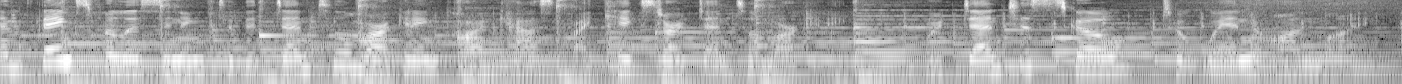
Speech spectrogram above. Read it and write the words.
And thanks for listening to the Dental Marketing Podcast by Kickstart Dental Marketing, where dentists go to win online.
